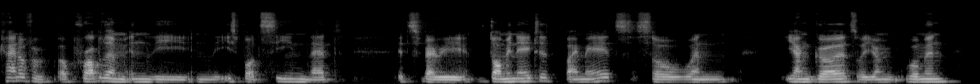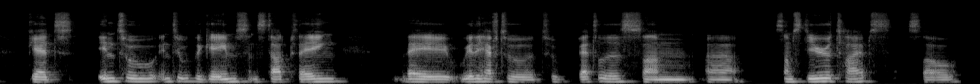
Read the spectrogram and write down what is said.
kind of a, a problem in the in the esports scene that it's very dominated by males. So when young girls or young women get into into the games and start playing, they really have to to battle some uh, some stereotypes. So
